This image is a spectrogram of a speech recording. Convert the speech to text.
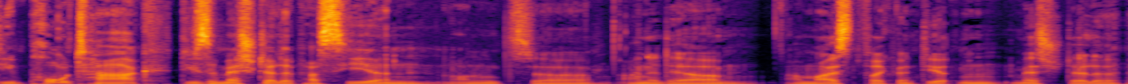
die pro Tag diese Messstelle passieren. Und äh, eine der am meisten frequentierten Messstelle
